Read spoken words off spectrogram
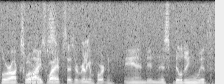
Clorox, Clorox wipes. wipes, those are really important. And in this building with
